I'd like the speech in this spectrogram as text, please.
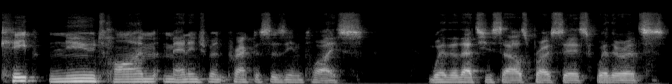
keep new time management practices in place whether that's your sales process, whether it's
